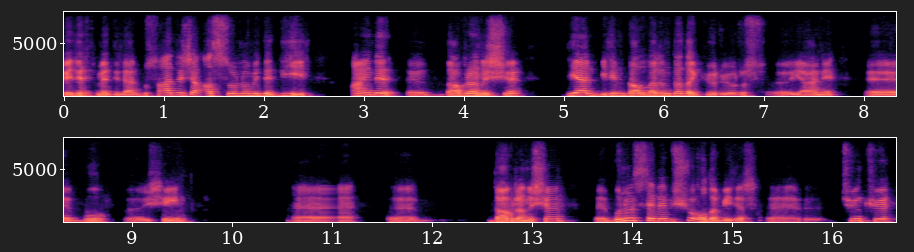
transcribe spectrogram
belirtmediler. Bu sadece astronomide değil, aynı e, davranışı diğer bilim dallarında da görüyoruz. E, yani e, bu e, şeyin e, e, davranışın. E, bunun sebebi şu olabilir. E, çünkü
